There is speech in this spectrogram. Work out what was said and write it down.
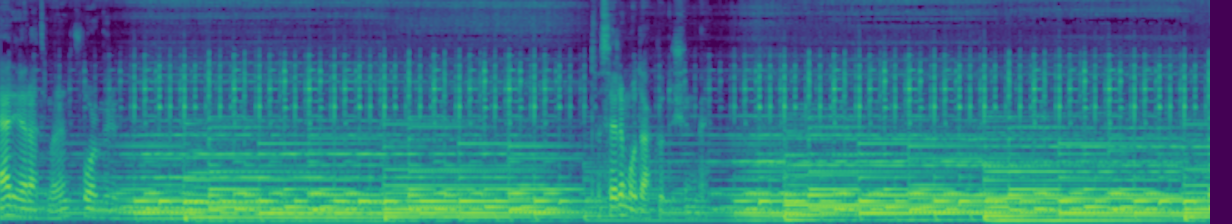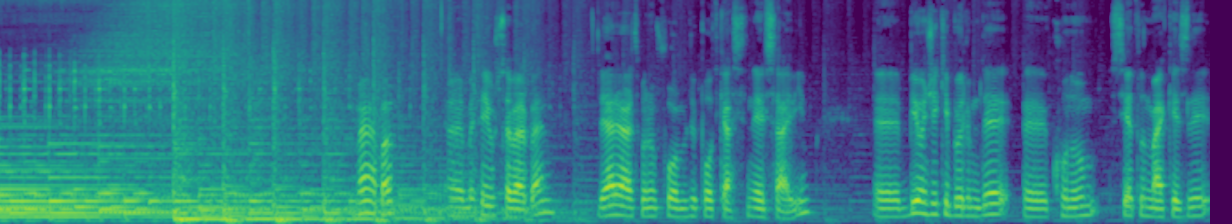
Değer yaratmanın formülü. Tasarım odaklı düşünme. Merhaba, e, Mete Yurtsever ben. Değer Yaratmanın Formülü podcast'inin ev sahibiyim. E, bir önceki bölümde e, konuğum Seattle merkezli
